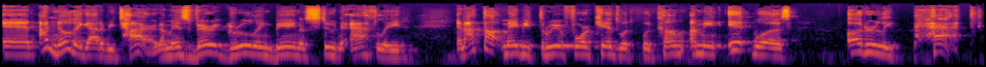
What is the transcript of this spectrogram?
And I know they got to be tired. I mean, it's very grueling being a student athlete. And I thought maybe three or four kids would, would come. I mean, it was utterly packed.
